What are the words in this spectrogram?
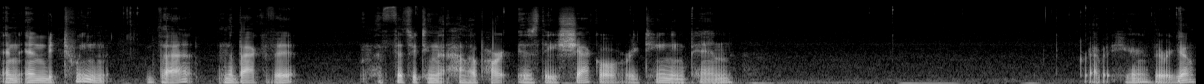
And in between that, in the back of it, that fits between that hollow part is the shackle retaining pin. Grab it here, there we go.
